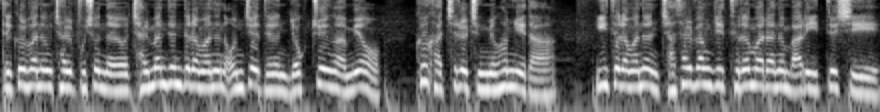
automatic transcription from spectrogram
댓글 반응 잘 보셨나요? 잘 만든 드라마는 언제든 역주행하며 그 가치를 증명합니다. 이 드라마는 자살방지 드라마라는 말이 있듯이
